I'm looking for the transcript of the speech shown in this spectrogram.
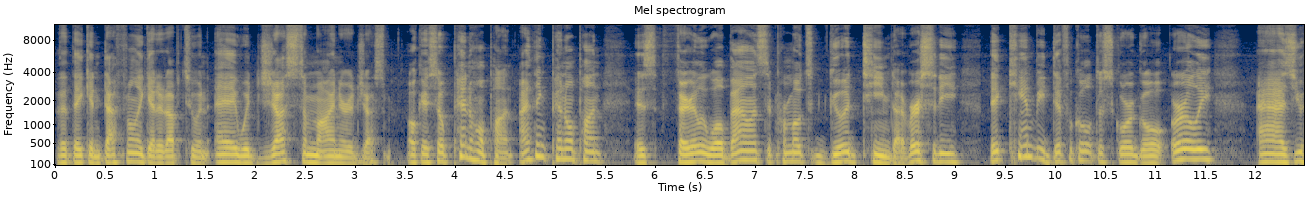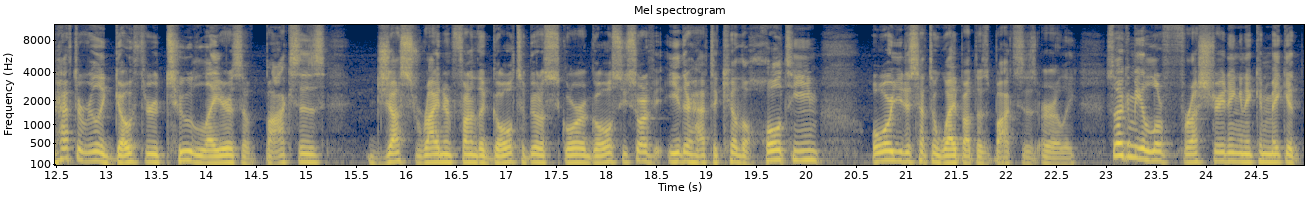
that they can definitely get it up to an A with just some minor adjustment. Okay, so Pinhole Punt. I think Pinhole Punt is fairly well balanced. It promotes good team diversity. It can be difficult to score a goal early as you have to really go through two layers of boxes just right in front of the goal to be able to score a goal. So you sort of either have to kill the whole team or you just have to wipe out those boxes early. So that can be a little frustrating and it can make it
